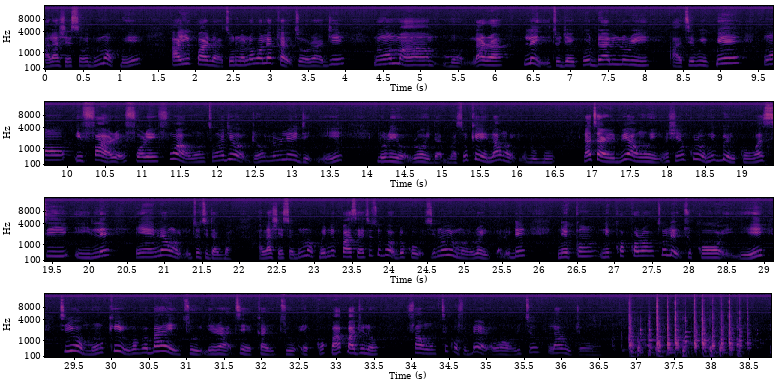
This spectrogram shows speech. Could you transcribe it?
Aláṣẹ sọ ọdún mọ̀ pé àyípadà tó ń lọ lọ́wọ́ lẹ́ka ètò ọrọ̀ ajé ni wọ́n máa mọ̀ lára léyìí tó jẹ́ pé ó dá lórí àti wí pé wọ́n ifá rẹ̀ fọre fún àwọn tí wọ́n jẹ́ ọ̀dọ́ lórílẹ̀‐èdè yìí lórí ọ̀rọ̀ ìdàgbàsókè láwọn ìlú gbogbo. Látàrí bí àwọn èèyàn ṣe ń kúrò ní gbèríko wá sí ilé ìyẹn láwọn ìlú tó ti dàgbà. Aláṣẹ sọdún mọ̀ pé nípasẹ̀ títúbọ̀ dókòwò sínú ìmọ̀ ẹ̀rọ ìgbàlódé nìkan ni kọ́kọ́rọ́ tó lè tukọ̀ èyí tí yóò mú kí ìrọ́gbọ́ bá ètò ìlera àti ẹ̀ka ètò ẹ̀kọ́ pàápàá jùlọ fáwọn tí kò fi bẹ́ẹ̀ rọ́wọ́ orí tó láwùjọ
